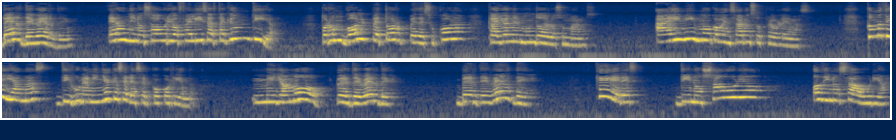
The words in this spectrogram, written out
Verde Verde era un dinosaurio feliz hasta que un día, por un golpe torpe de su cola, cayó en el mundo de los humanos. Ahí mismo comenzaron sus problemas. ¿Cómo te llamas? dijo una niña que se le acercó corriendo. Me llamo Verde Verde. Verde Verde. ¿Qué eres? ¿Dinosaurio o dinosauria?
